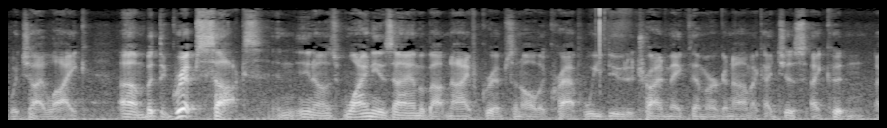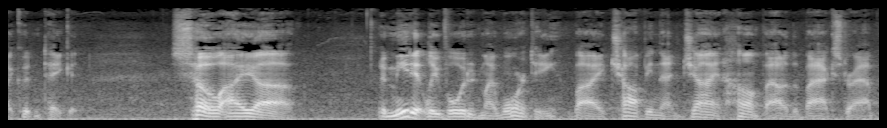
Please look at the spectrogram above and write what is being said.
which I like. Um, but the grip sucks, and you know, as whiny as I am about knife grips and all the crap we do to try and make them ergonomic, I just I couldn't I couldn't take it. So I uh, immediately voided my warranty by chopping that giant hump out of the back strap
